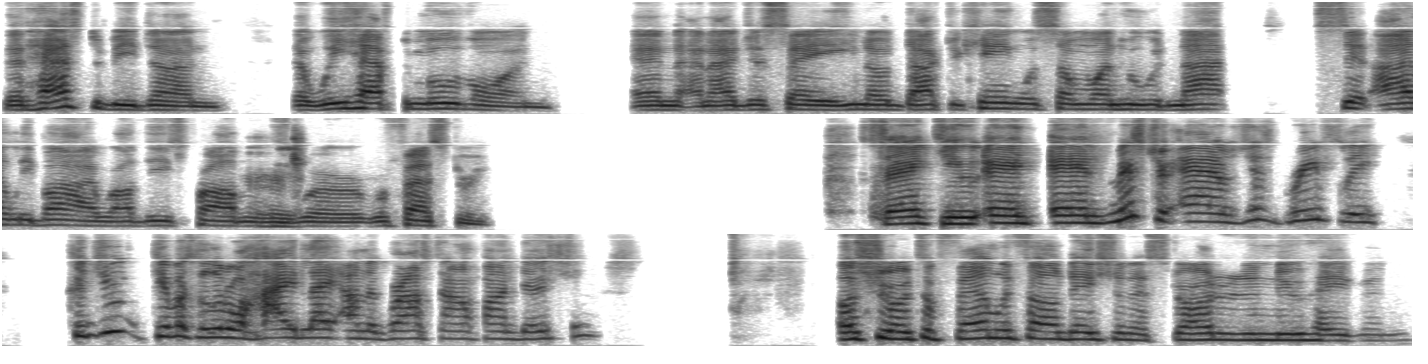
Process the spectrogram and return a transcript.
that has to be done that we have to move on. And and I just say, you know, Dr. King was someone who would not sit idly by while these problems were, were festering. Thank you. And and Mr. Adams, just briefly, could you give us a little highlight on the Graustein Foundation? Oh, sure. It's a family foundation that started in New Haven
